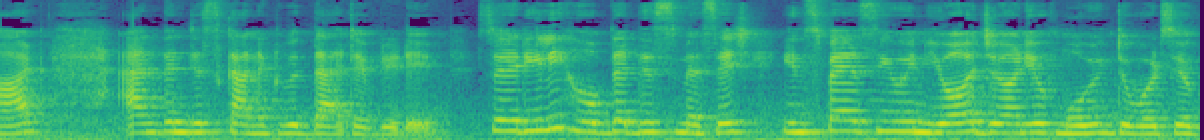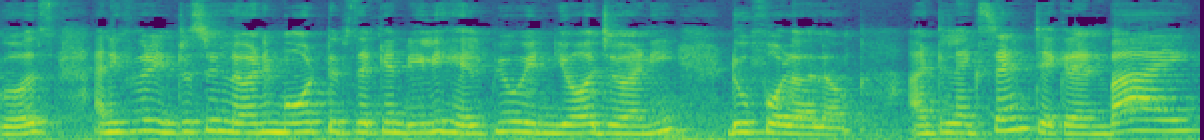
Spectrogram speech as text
heart and then just connect with that every day so I really hope that this message inspires you in your journey of moving towards your goals. And if you're interested in learning more tips that can really help you in your journey, do follow along. Until next time, take care and bye.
